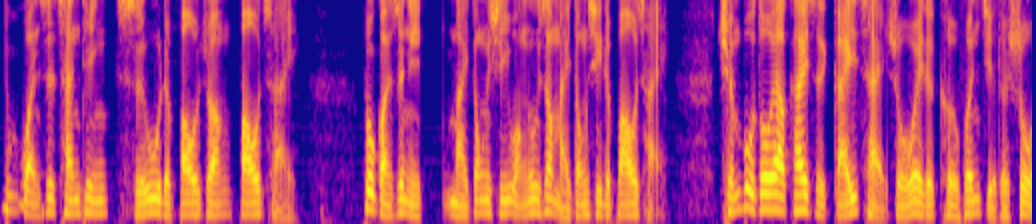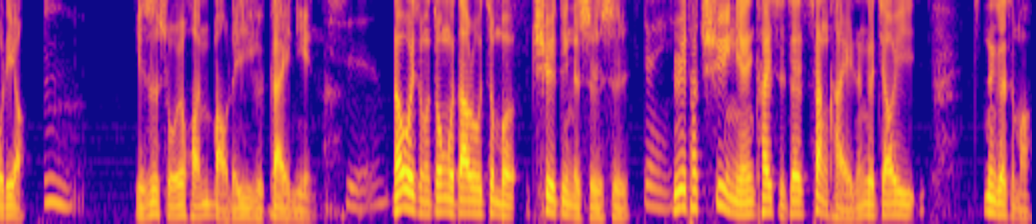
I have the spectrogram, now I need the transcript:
不管是餐厅食物的包装包材，不管是你买东西网络上买东西的包材，全部都要开始改采所谓的可分解的塑料。嗯，也是所谓环保的一个概念。是，那为什么中国大陆这么确定的实施？对因，为他去年开始在上海那个交易那个什么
